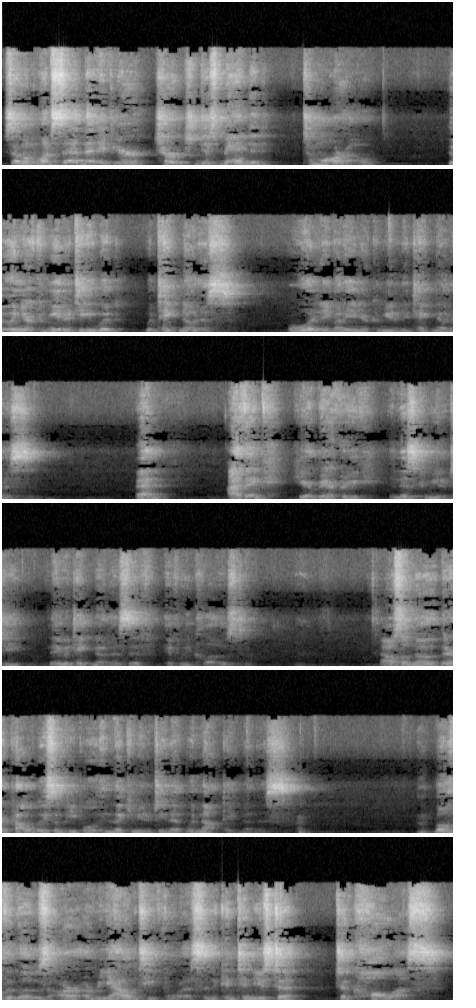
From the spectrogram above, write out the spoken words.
Someone once said that if your church disbanded tomorrow, who in your community would, would take notice? Or would anybody in your community take notice? And I think here at Bear Creek, in this community, they would take notice if, if we closed. I also know that there are probably some people in the community that would not take notice. Both of those are a reality for us, and it continues to, to call us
